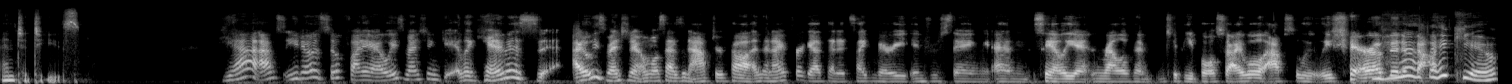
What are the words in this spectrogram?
entities. Yeah, absolutely. You know, it's so funny. I always mention like cannabis. I always mention it almost as an afterthought, and then I forget that it's like very interesting and salient and relevant to people. So I will absolutely share a bit yeah, about. Thank you.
